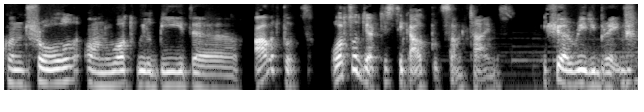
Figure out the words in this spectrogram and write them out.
control on what will be the output, also the artistic output sometimes, if you are really brave.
